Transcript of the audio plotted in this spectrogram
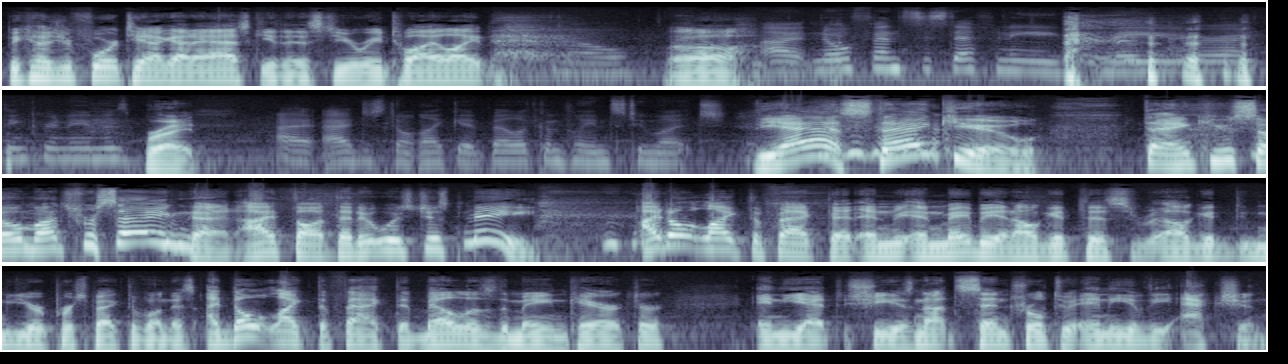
Because you're 14, I got to ask you this. Do you read Twilight? No. Oh. Uh, no offense to Stephanie Meyer, I think her name is. Right. I, I just don't like it. Bella complains too much. Yes, thank you. Thank you so much for saying that. I thought that it was just me. I don't like the fact that, and and maybe, and I'll get this, I'll get your perspective on this. I don't like the fact that Bella is the main character, and yet she is not central to any of the action.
